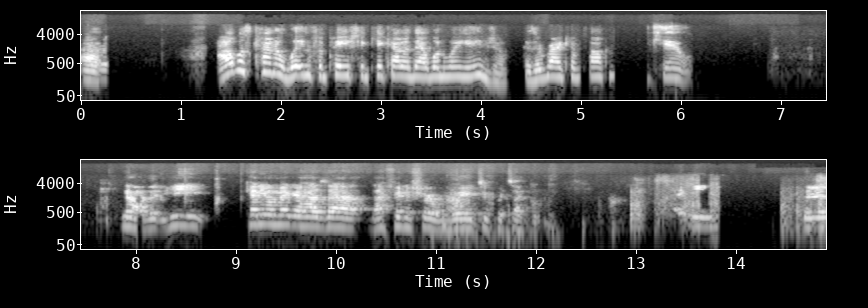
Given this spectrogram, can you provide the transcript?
either. Uh, I was kind of waiting for Page to kick out of that one wing angel because everybody kept talking. Can't. No, that he Kenny Omega has that that finisher way too protected. He, there,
